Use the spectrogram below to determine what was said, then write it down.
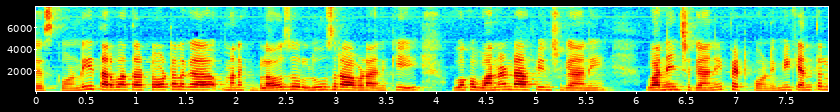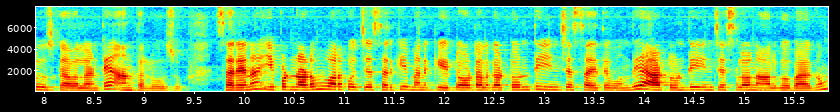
చేసుకోండి. తర్వాత టోటల్గా మనకి బ్లౌజ్ లూజ్ రావడానికి ఒక వన్ అండ్ హాఫ్ ఇంచ్ కానీ వన్ ఇంచ్ కానీ పెట్టుకోండి. మీకు ఎంత లూజ్ కావాలంటే అంత లూజు. సరేనా? ఇప్పుడు నడుము వరకు వచ్చేసరికి మనకి టోటల్గా ట్వంటీ ఇంచెస్ అయితే ఉంది. ఆ ట్వంటీ ఇంచెస్లో నాలుగో భాగం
